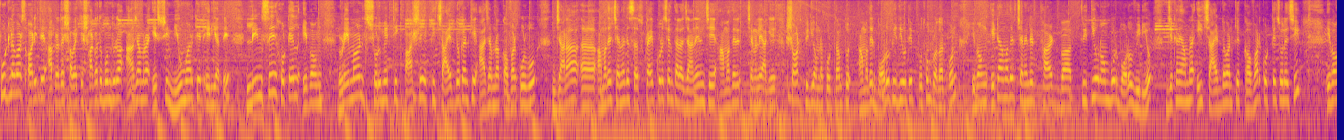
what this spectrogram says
ফুড লাভার্স অডিতে আপনাদের সবাইকে স্বাগত বন্ধুরা। আজ আমরা এসছি নিউ মার্কেট এরিয়াতে লিনসে হোটেল এবং রেমন্ডস শোরুমের ঠিক পাশে একটি চায়ের দোকানকে আজ আমরা কভার করব। যারা আমাদের চ্যানেলকে সাবস্ক্রাইব করেছেন, তারা জানেন যে আমাদের চ্যানেলে আগে শর্ট ভিডিও আমরা করতাম। তো আমাদের বড় ভিডিওতে প্রথম পদার্পণ এবং এটা আমাদের চ্যানেলের থার্ড বা তৃতীয় নম্বর বড় ভিডিও যেখানে আমরা এই চায়ের দোকানকে কভার করতে চলেছি। এবং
